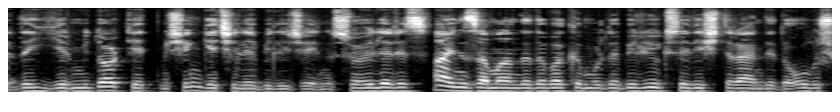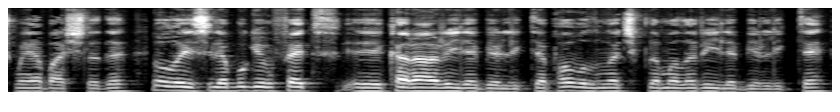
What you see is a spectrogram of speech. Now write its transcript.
yukarıda 24-70'in geçilebileceğini söyleriz. Aynı zamanda da bakın burada bir yükseliş trendi de oluşmaya başladı. Dolayısıyla bugün FED e, kararı ile birlikte Powell'ın açıklamaları ile birlikte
